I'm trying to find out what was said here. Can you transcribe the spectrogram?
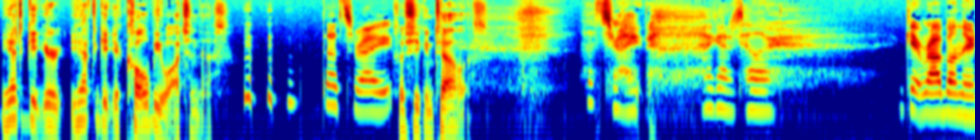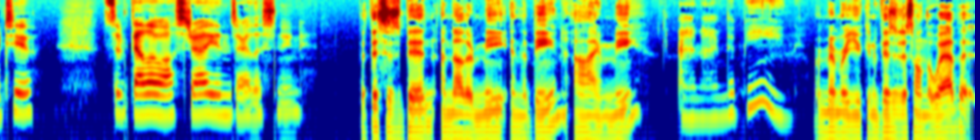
you have to get your you have to get your Colby watching this That's right. so she can tell us. That's right. I gotta tell her. Get Rob on there too. Some fellow Australians are listening. But this has been another Me and the Bean. I'm me. And I'm the Bean. Remember, you can visit us on the web at.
